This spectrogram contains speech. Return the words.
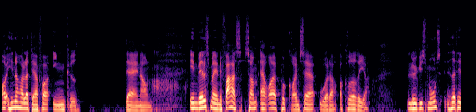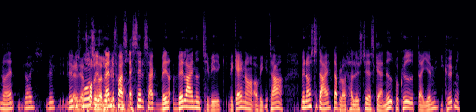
og indeholder derfor ingen kød. Der er i navnet. En velsmagende fars, som er rørt på grøntsager, urter og krydderier. Løgismose, hedder det noget andet? Løgis, det Løgismose hedder plantefars er selv sagt vel, velegnet til veg- veganere og vegetarer, men også til dig, der blot har lyst til at skære ned på kødet derhjemme i køkkenet,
